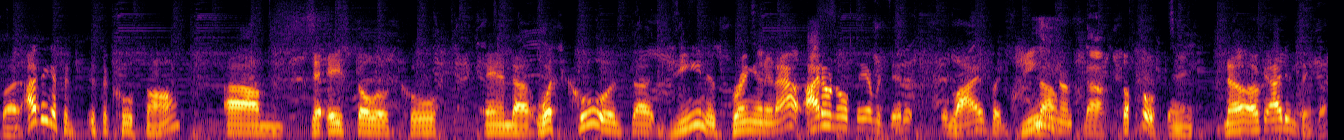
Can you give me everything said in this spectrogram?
But I think it's a it's a cool song. Um, the A solo is cool, and uh, what's cool is uh, Gene is bringing it out. I don't know if they ever did it live, but Gene No. on No. the solo thing. No, okay, I didn't think so.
